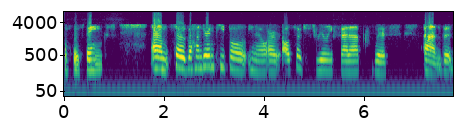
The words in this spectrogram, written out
of those banks. Um, so the Honduran people, you know, are also just really fed up with um, the,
